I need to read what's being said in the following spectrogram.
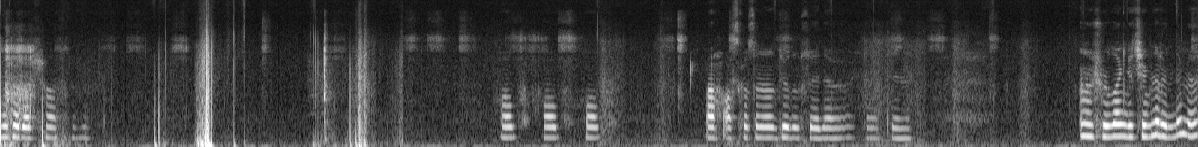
Ne kadar şanslıyım. Hop hop hop. Ah az kalsın öldürdüm. Ah, şuradan geçebilirim değil mi?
